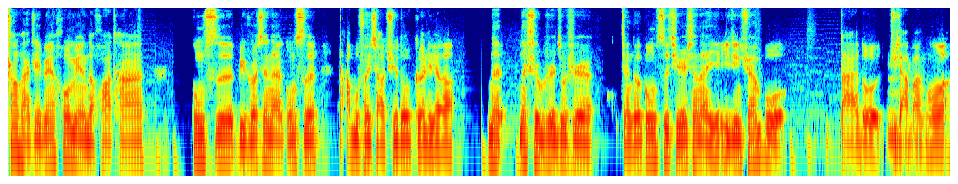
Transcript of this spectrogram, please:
上海这边后面的话，它公司，比如说现在公司大部分小区都隔离了，那那是不是就是整个公司其实现在也已经宣布大家都居家办公了？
